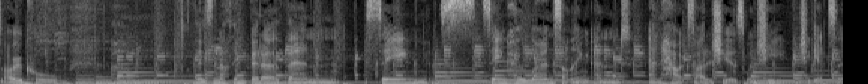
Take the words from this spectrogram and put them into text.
so cool. Um, there's nothing better than seeing seeing her learn something and and how excited she is when she when she gets it.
